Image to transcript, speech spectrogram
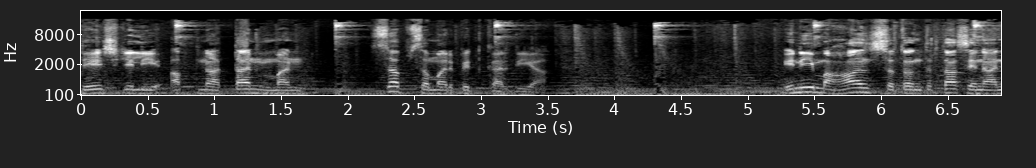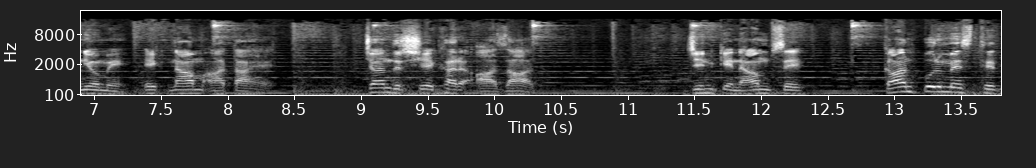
देश के लिए अपना तन मन सब समर्पित कर दिया। इन्हीं महान स्वतंत्रता सेनानियों में एक नाम आता है, चंद्रशेखर आज़ाद, जिनके नाम से कानपुर में स्थित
